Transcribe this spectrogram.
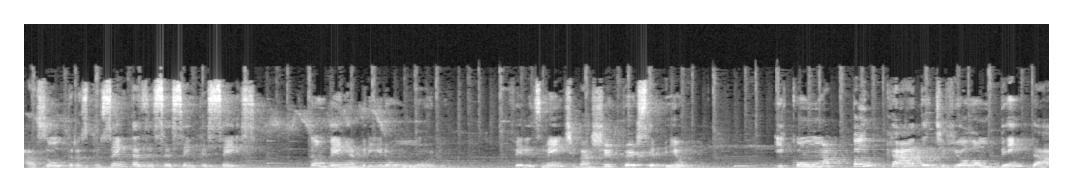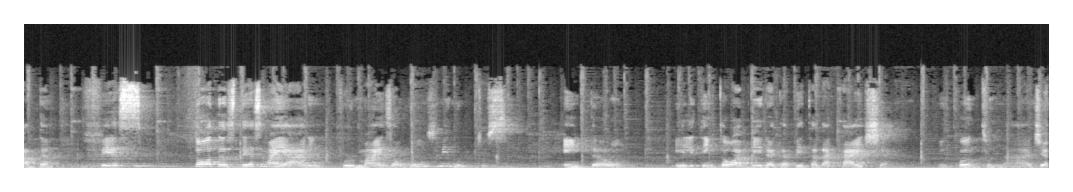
as outras 266 também abriram um olho. Felizmente, Bashir percebeu e com uma pancada de violão bem dada fez todas desmaiarem por mais alguns minutos. Então, ele tentou abrir a gaveta da caixa, enquanto Nádia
